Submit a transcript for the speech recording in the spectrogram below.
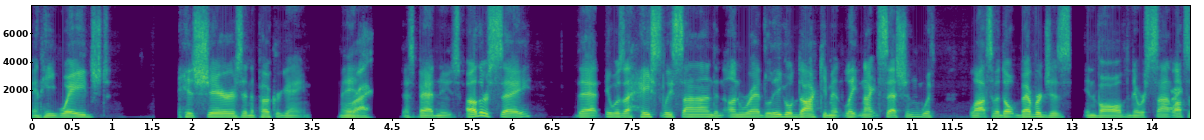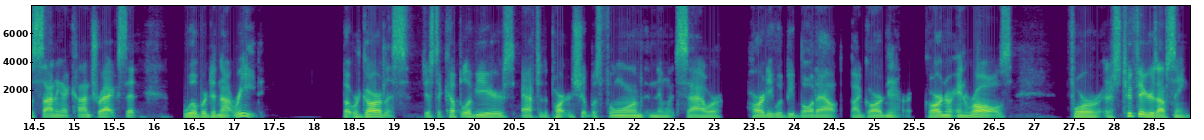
and he waged his shares in the poker game. Man, right. that's bad news. Others say that it was a hastily signed and unread legal document late night session with lots of adult beverages involved, and there were sign- right. lots of signing of contracts that Wilbur did not read. But regardless, just a couple of years after the partnership was formed and then went sour, Hardy would be bought out by Gardner, Gardner and Rawls for there's two figures I've seen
